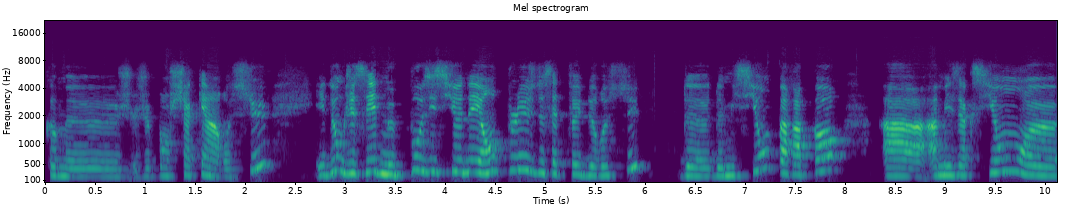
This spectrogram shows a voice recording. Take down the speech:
comme je, je, pense chacun a reçu. Et donc j'essayais de me positionner en plus de cette feuille de reçu de, mission par rapport à, mes actions euh,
